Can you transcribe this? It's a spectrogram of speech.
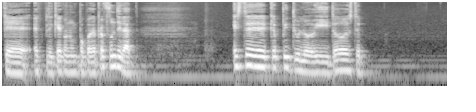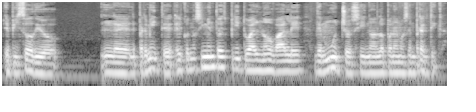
que expliqué con un poco de profundidad, este capítulo y todo este episodio le, permite, el conocimiento espiritual no vale de mucho si no lo ponemos en práctica.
